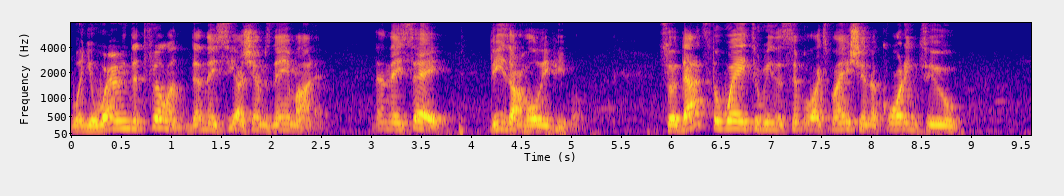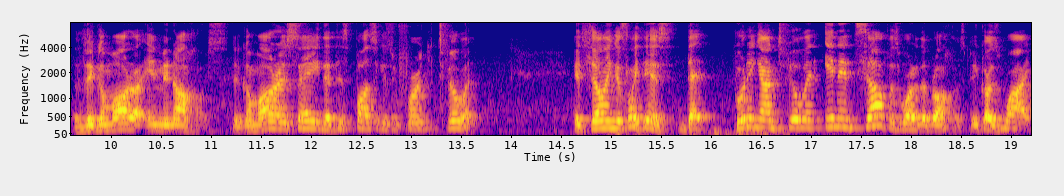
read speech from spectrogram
When you're wearing the tefillin, then they see Hashem's name on it. Then they say, these are holy people. So that's the way to read the simple explanation according to the Gemara in Menachos. The Gemara is saying that this pasuk is referring to tefillin. It's telling us like this, that putting on tefillin in itself is one of the brachos. Because why?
